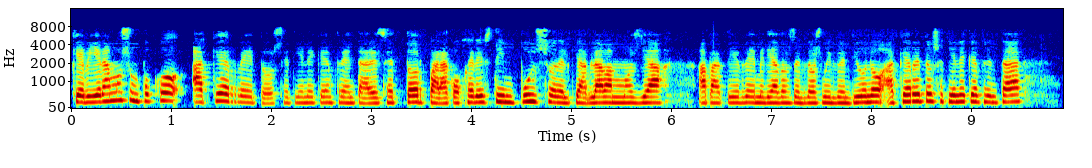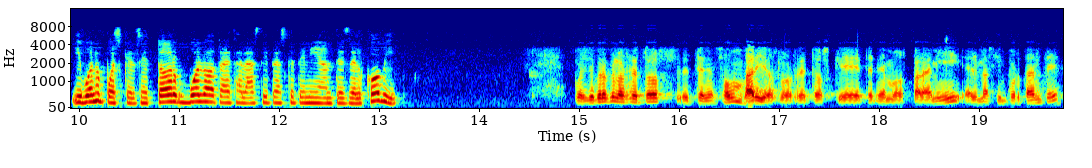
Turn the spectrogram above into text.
que viéramos un poco a qué retos se tiene que enfrentar el sector para coger este impulso del que hablábamos ya a partir de mediados del 2021, a qué retos se tiene que enfrentar y bueno, pues que el sector vuelva otra vez a las cifras que tenía antes del COVID. Pues yo creo que los retos eh, son varios los retos que tenemos. Para mí, el más importante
